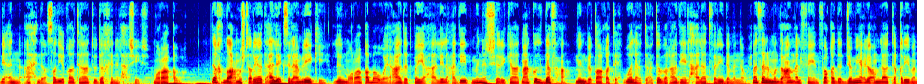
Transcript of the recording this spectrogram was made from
لأن أحدى صديقاتها تدخن الحشيش. مراقبة. تخضع مشتريات أليكس الأمريكي للمراقبة وإعادة بيعها للعديد من الشركات مع كل دفعة من بطاقته ولا تعتبر هذه الحالات فريدة من نوعها مثلا منذ عام 2000 فقدت جميع العملات تقريبا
